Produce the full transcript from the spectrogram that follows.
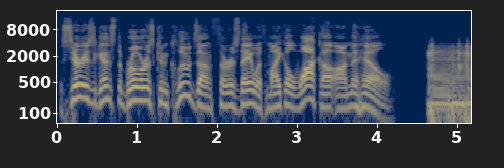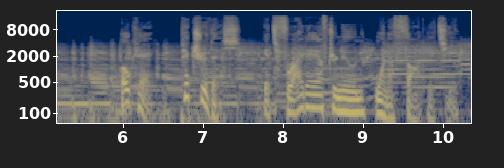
The series against the Brewers concludes on Thursday with Michael Wacha on the hill. Okay, picture this. It's Friday afternoon when a thought hits you.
